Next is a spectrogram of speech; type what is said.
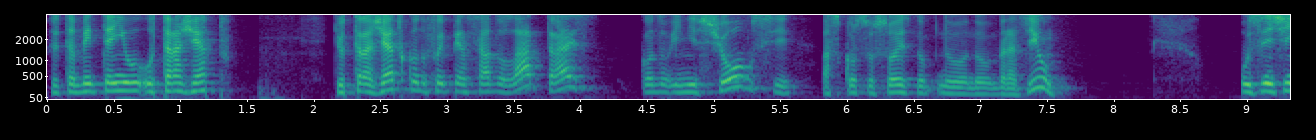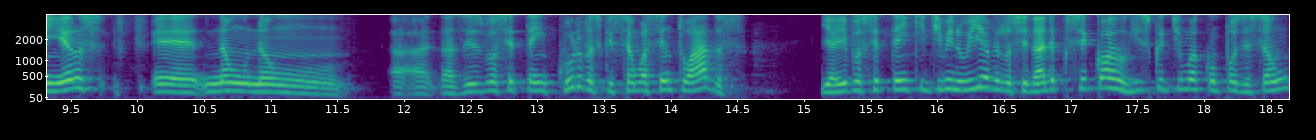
Você também tem o, o trajeto. Que o trajeto, quando foi pensado lá atrás, quando iniciou-se as construções no, no, no, Brasil, os engenheiros é, não, não às vezes você tem curvas que são acentuadas. E aí você tem que diminuir a velocidade porque você corre o risco de uma composição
